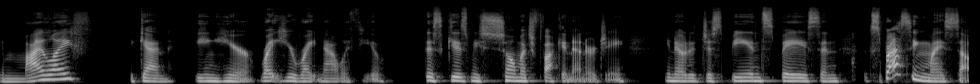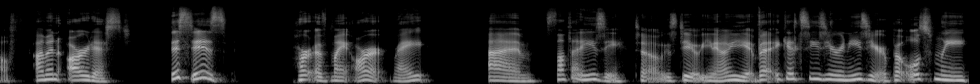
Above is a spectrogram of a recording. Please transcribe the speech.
In my life, again, being here, right here, right now with you. This gives me so much fucking energy, you know, to just be in space and expressing myself. I'm an artist. This is part of my art, right? Um, it's not that easy to always do, you know, you, but it gets easier and easier. But ultimately,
